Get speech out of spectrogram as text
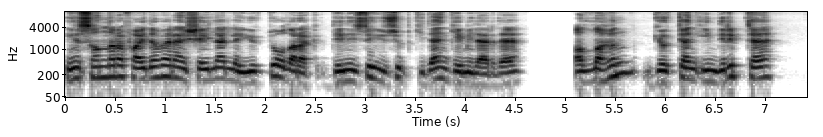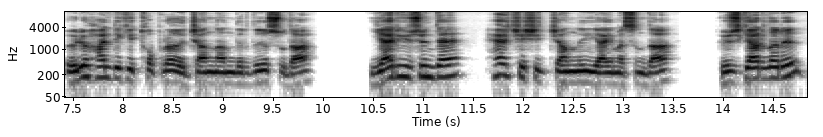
insanlara fayda veren şeylerle yüklü olarak denizde yüzüp giden gemilerde, Allah'ın gökten indirip de ölü haldeki toprağı canlandırdığı suda, yeryüzünde her çeşit canlıyı yaymasında, rüzgarları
